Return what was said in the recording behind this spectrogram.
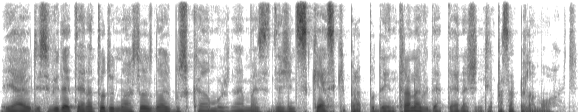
E aí eu disse: vida eterna todos nós, todos nós buscamos, né? Mas a gente esquece que para poder entrar na vida eterna a gente tem que passar pela morte.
